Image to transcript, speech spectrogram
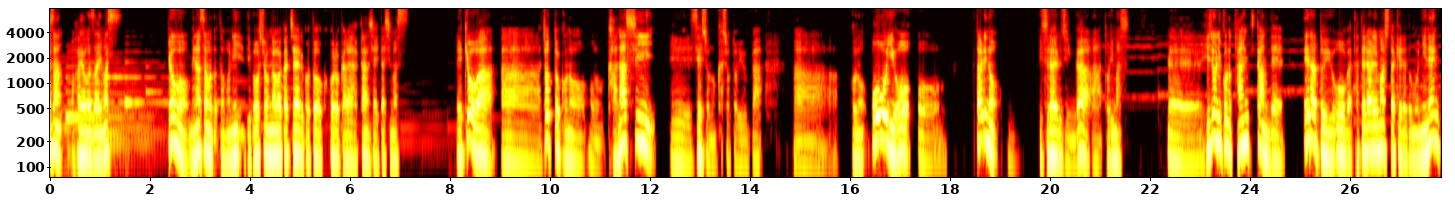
皆さん、おはようございます。今日も皆様と共にディボーションが分かち合えることを心から感謝いたします。え今日はあ、ちょっとこの悲しい、えー聖書の箇所というか、あこの王位をお二人のイスラエル人があ取ります。えー非常にこの短期間でエラという王が建てられましたけれども、2年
